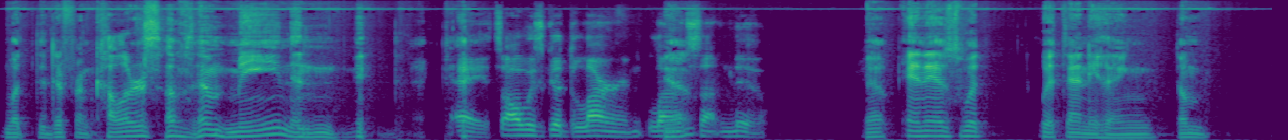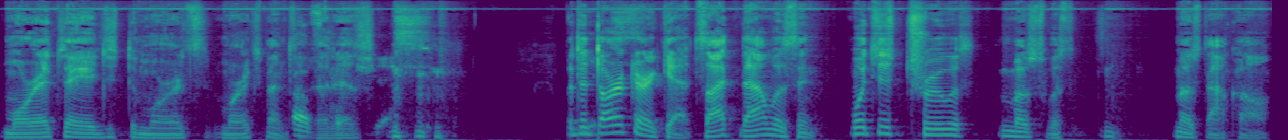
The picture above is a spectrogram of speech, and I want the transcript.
what the different colors of them mean, and Hey, it's always good to learn learn Yeah. something new. Yep. And as with with anything, the more it's aged, the more it's more expensive Of it course, is. yes. But the Yes. darker it gets, I, that wasn't, which is true with most with most alcohol.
